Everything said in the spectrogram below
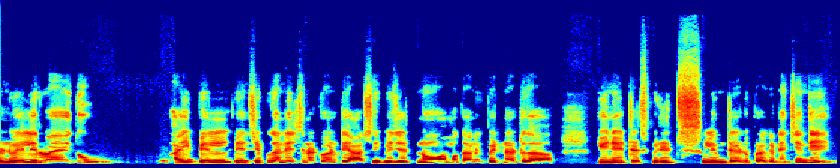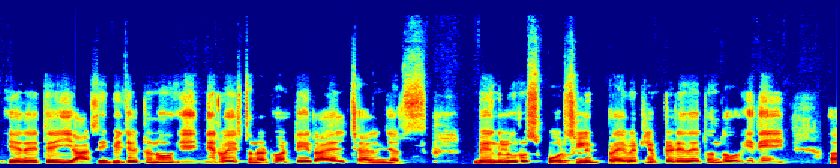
రెండు వేల ఇరవై ఐదు ఐపీఎల్ ఛాంపియన్షిప్గా నిలిచినటువంటి ఆర్సీబీ జట్టును అమ్మకానికి పెట్టినట్టుగా యునైటెడ్ స్పిరిట్స్ లిమిటెడ్ ప్రకటించింది. ఏదైతే ఈ ఆర్సీబీ జట్టును నిర్వహిస్తున్నటువంటి రాయల్ ఛాలెంజర్స్ బెంగళూరు స్పోర్ట్స్ లిమ్ ప్రైవేట్ లిమిటెడ్ ఏదైతే ఉందో ఇది ఆ,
